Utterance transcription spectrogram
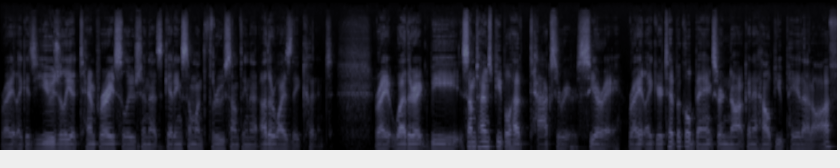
right? Like it's usually a temporary solution that's getting someone through something that otherwise they couldn't, right? Whether it be sometimes people have tax arrears, CRA, right? Like your typical banks are not going to help you pay that off.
